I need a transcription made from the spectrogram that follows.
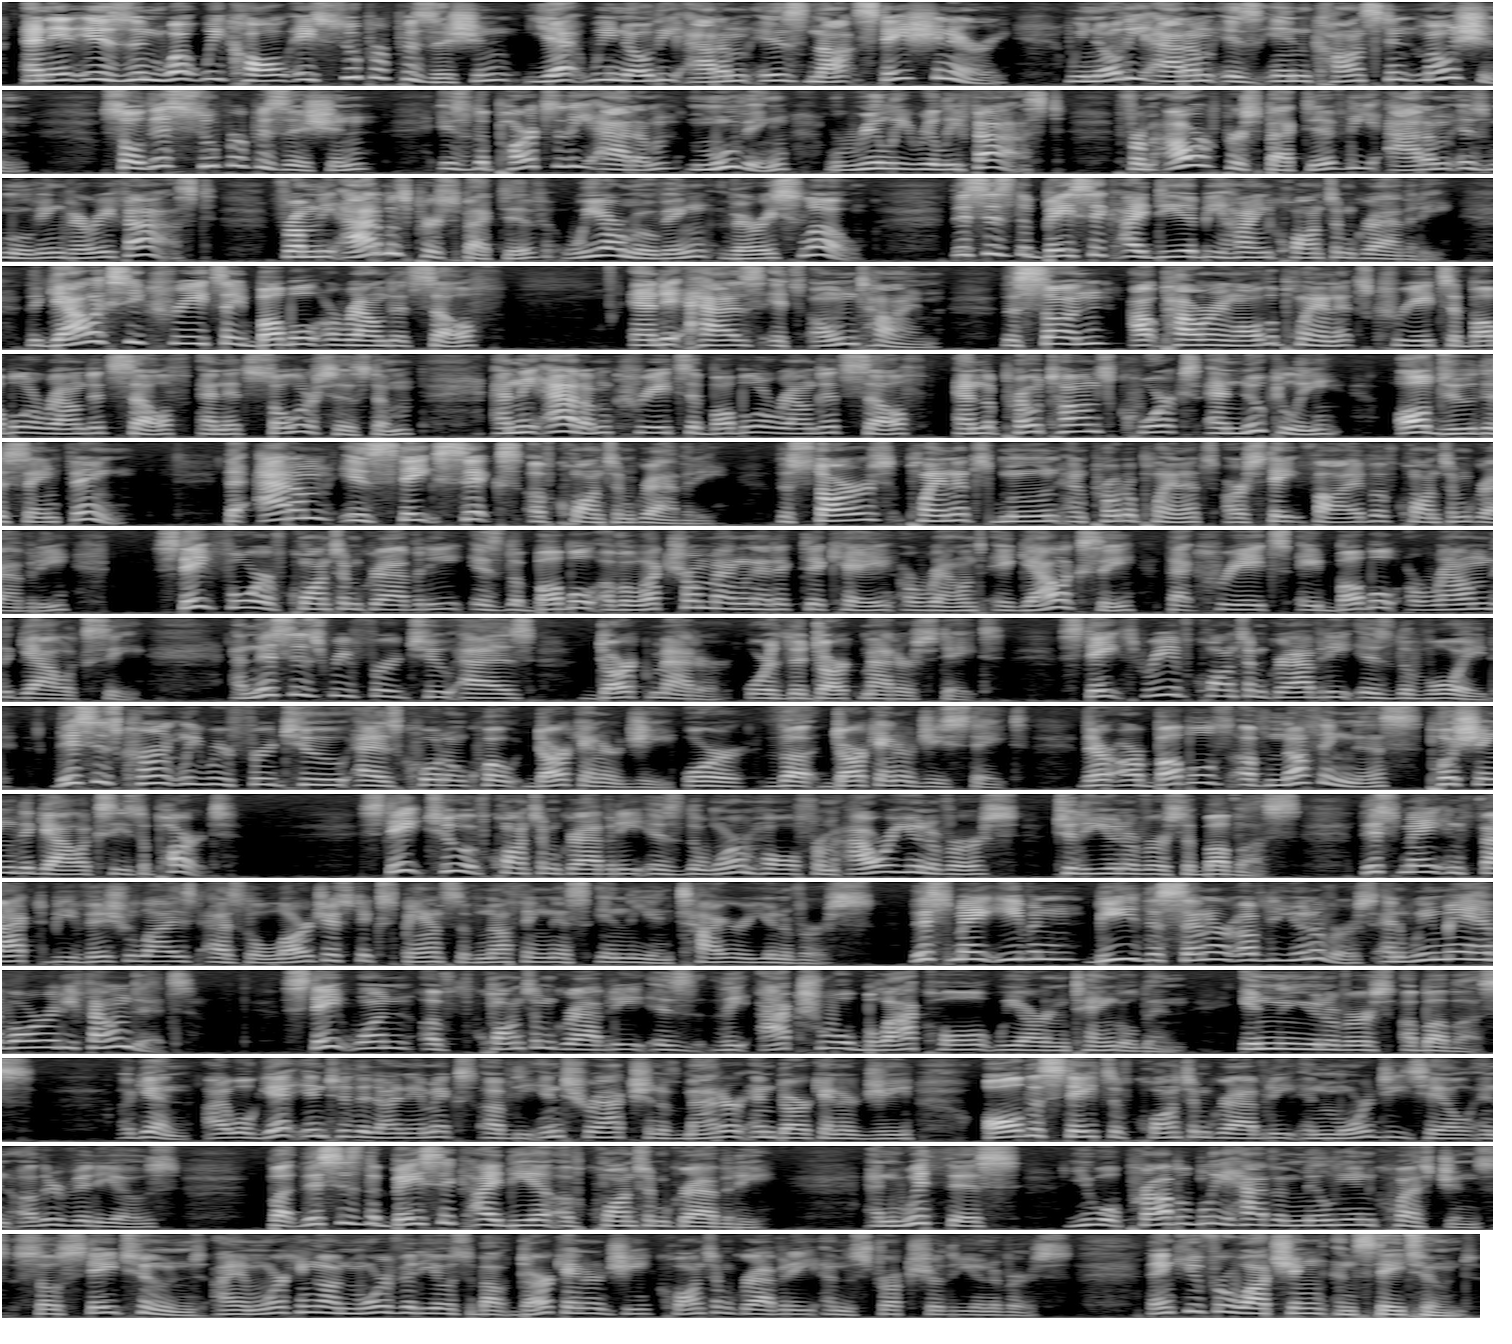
And it is in what we call a superposition, yet we know the atom is not stationary. We know the atom is in constant motion. So, this superposition is the parts of the atom moving really, really fast. From our perspective, the atom is moving very fast. From the atom's perspective, we are moving very slow. This is the basic idea behind quantum gravity. The galaxy creates a bubble around itself, and it has its own time. The sun, outpowering all the planets, creates a bubble around itself and its solar system, and the atom creates a bubble around itself, and the protons, quarks, and nuclei all do the same thing. The atom is state 6 of quantum gravity. The stars, planets, moon, and protoplanets are state 5 of quantum gravity, State 4 of quantum gravity is the bubble of electromagnetic decay around a galaxy that creates a bubble around the galaxy. And this is referred to as dark matter or the dark matter state. State 3 of quantum gravity is the void. This is currently referred to as quote unquote dark energy or the dark energy state. There are bubbles of nothingness pushing the galaxies apart. State 2 of quantum gravity is the wormhole from our universe to the universe above us. This may in fact be visualized as the largest expanse of nothingness in the entire universe. This may even be the center of the universe, and we may have already found it. State 1 of quantum gravity is the actual black hole we are entangled in, in the universe above us. Again, I will get into the dynamics of the interaction of matter and dark energy, all the states of quantum gravity in more detail in other videos, but this is the basic idea of quantum gravity. And with this, you will probably have a million questions, so stay tuned. I am working on more videos about dark energy, quantum gravity, and the structure of the universe. Thank you for watching, and stay tuned.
